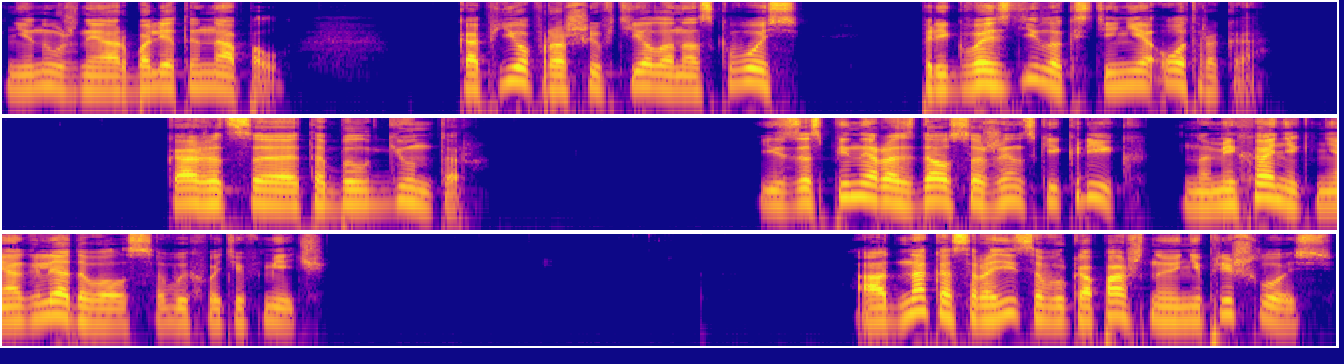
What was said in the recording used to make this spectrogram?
ненужные арбалеты на пол. Копье, прошив тело насквозь, пригвоздило к стене отрока. Кажется, это был Гюнтер. Из-за спины раздался женский крик, но механик не оглядывался, выхватив меч. Однако сразиться в рукопашную не пришлось.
